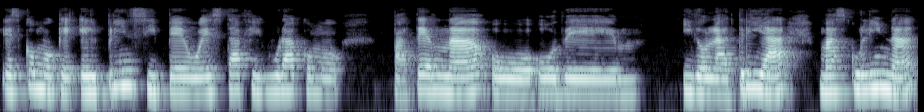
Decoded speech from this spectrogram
es como que el príncipe o esta figura como paterna o, o de idolatría masculina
